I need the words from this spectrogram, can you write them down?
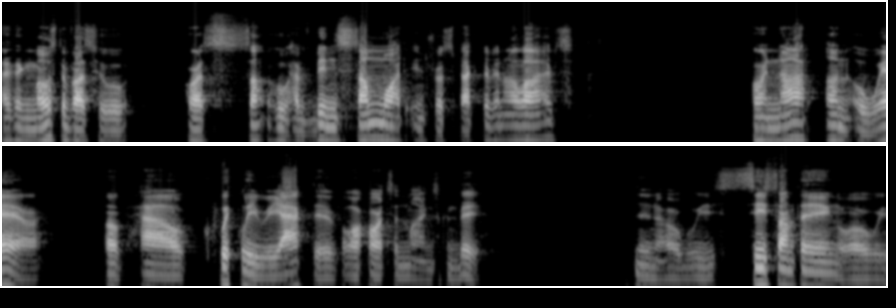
I think most of us who are who have been somewhat introspective in our lives are not unaware of how quickly reactive our hearts and minds can be. You know, we see something or we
